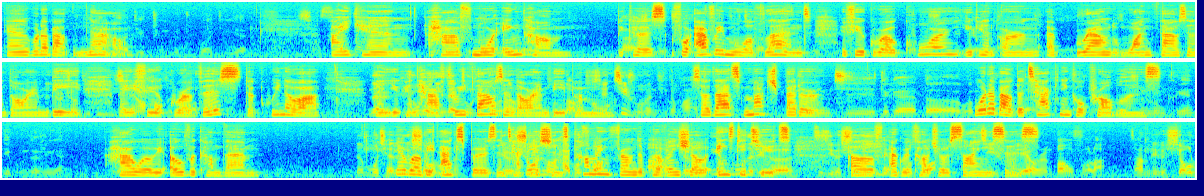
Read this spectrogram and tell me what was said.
And what about now? I can have more income because for every mu of land, if you grow corn, you can earn around 1,000 RMB. But if you grow this, the quinoa, then you can have 3,000 RMB per mu. So that's much better. What about the technical problems? How will we overcome them? There will be experts and technicians coming from the provincial institutes of agricultural sciences.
